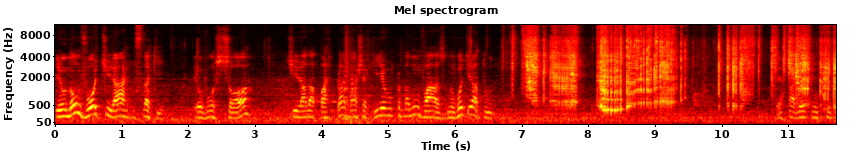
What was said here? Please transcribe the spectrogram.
eu não vou tirar isso daqui. Eu vou só tirar da parte para baixo aqui, eu vou plantar num vaso, não vou tirar tudo. Apertar bem com fita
